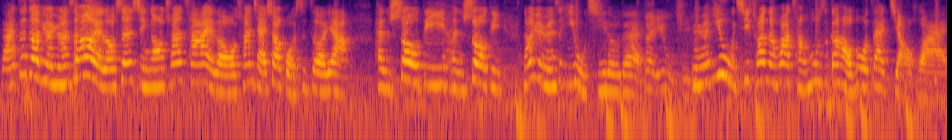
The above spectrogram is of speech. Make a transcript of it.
来，这个圆圆是二 L 身形哦，穿 XL 穿起来效果是这样，很瘦低，很瘦低。然后圆圆是一五七，对不对？对，一五七。圆圆一五七穿的话，长度是刚好落在脚踝，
